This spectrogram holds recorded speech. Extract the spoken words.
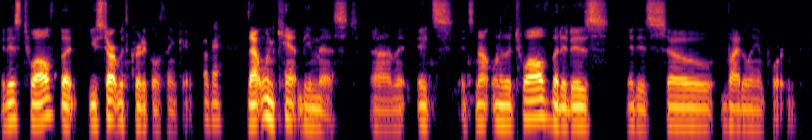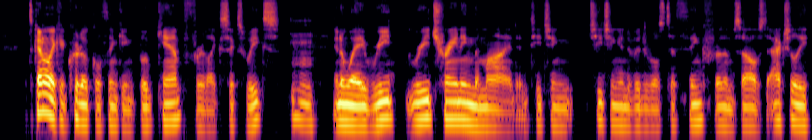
It is 12, but you start with critical thinking. Okay. That one can't be missed. Um, it, it's it's not one of the 12, but it is it is so vitally important. It's kind of like a critical thinking boot camp for like six weeks, Mhm. in a way, re, retraining the mind and teaching teaching individuals to think for themselves, to actually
